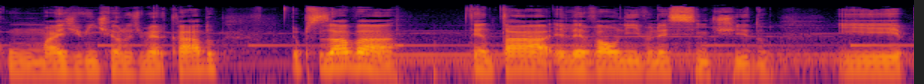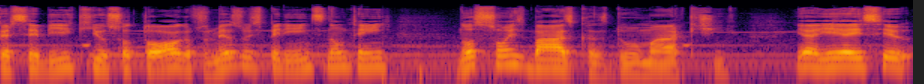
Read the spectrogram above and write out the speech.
com mais de 20 anos de mercado, eu precisava tentar elevar o nível nesse sentido. E percebi que os fotógrafos, mesmo experientes, não têm noções básicas do marketing. E aí esse,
